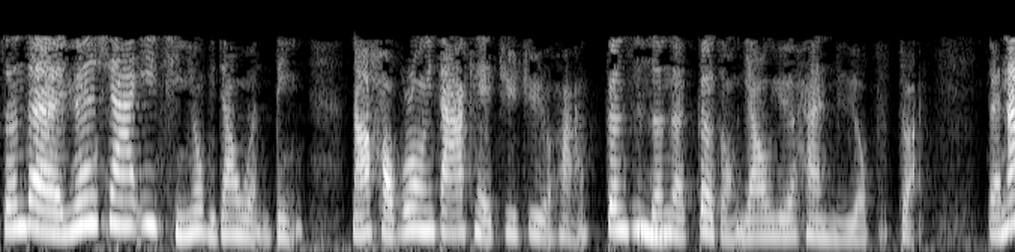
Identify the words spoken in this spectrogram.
真的，因为现在疫情又比较稳定，然后好不容易大家可以聚聚的话，更是真的各种邀约和旅游不断。对，那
